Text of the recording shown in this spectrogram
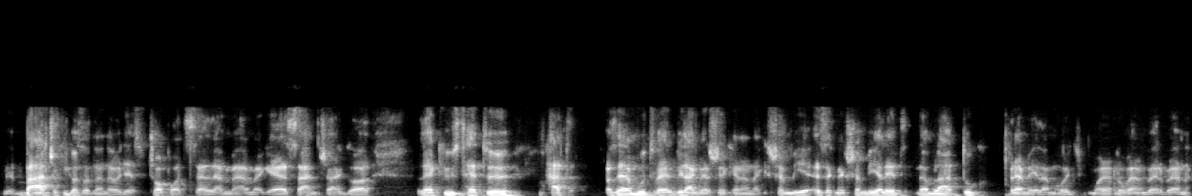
bárcsak igazad lenne, hogy ez csapatszellemmel, meg elszántsággal leküzdhető, hát az elmúlt világversenyeken ennek semmi, ezeknek semmi jelét nem láttuk, remélem, hogy majd novemberben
